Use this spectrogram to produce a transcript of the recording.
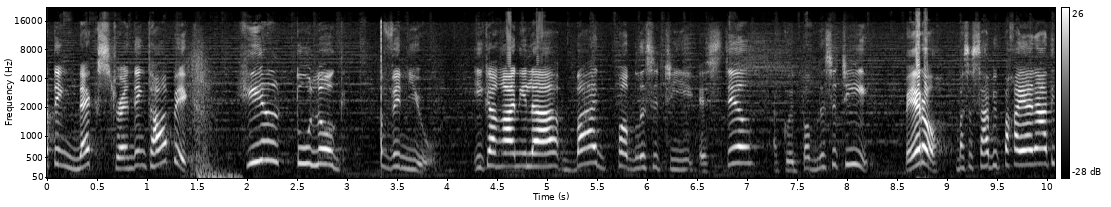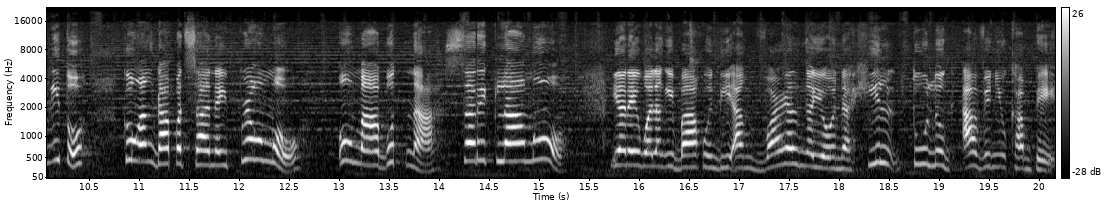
ating next trending topic, Heel Tulog Avenue. Ika nga nila, bad publicity is still a good publicity. Pero, masasabi pa kaya natin ito kung ang dapat sanay promo umabot na sa reklamo. Yan ay walang iba kundi ang viral ngayon na Hill Tulog Avenue campaign.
